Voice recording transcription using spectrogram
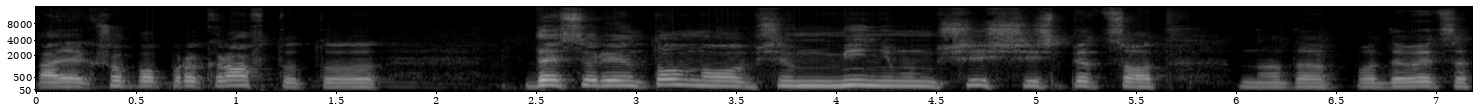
А якщо по прокрафту, то десь орієнтовно, в общем, мінімум 6-6500. Треба подивитися.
